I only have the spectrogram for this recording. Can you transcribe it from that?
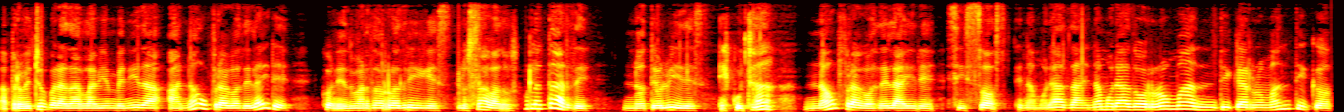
Aprovecho para dar la bienvenida a Náufragos del Aire con Eduardo Rodríguez los sábados por la tarde. No te olvides, escucha Náufragos del Aire. Si sos enamorada, enamorado, romántica, romántico,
